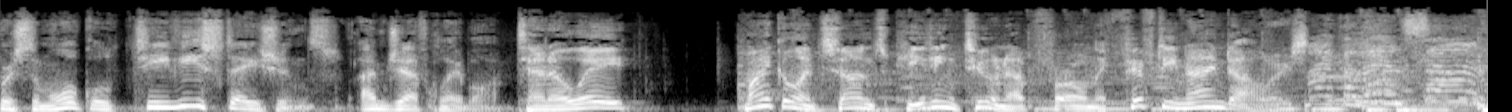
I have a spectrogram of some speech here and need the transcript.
for some local TV stations. I'm Jeff Clabaugh. 1008. Michael and Son's heating tune-up for only $59. Michael and Son.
